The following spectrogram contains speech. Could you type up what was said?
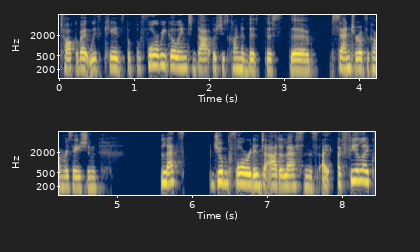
talk about with kids, but before we go into that, which is kind of the this the center of the conversation, let's jump forward into adolescence. I, I feel like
